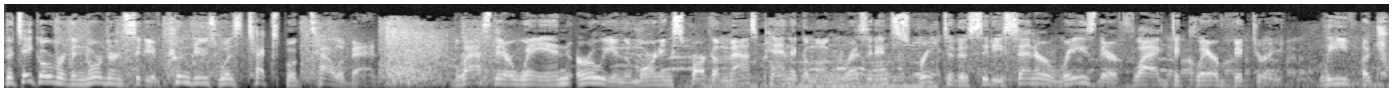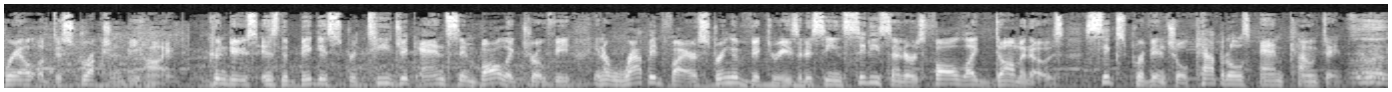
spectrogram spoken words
The takeover of the northern city of Kunduz was textbook Taliban. Blast their way in early in the morning, spark a mass panic among residents, sprint to the city center, raise their flag, declare victory, leave a trail of destruction behind. Kunduz is the biggest strategic and symbolic trophy in a rapid fire string of victories that has seen city centers fall like dominoes, six provincial capitals and counting.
